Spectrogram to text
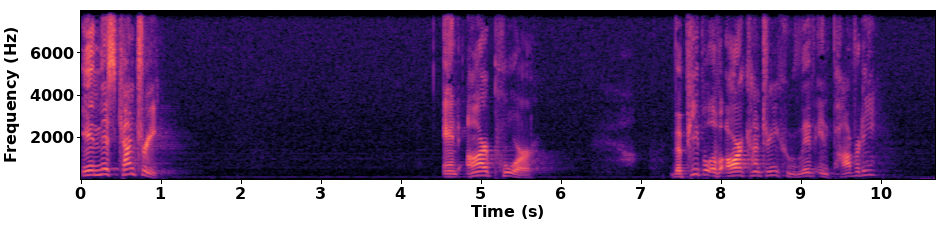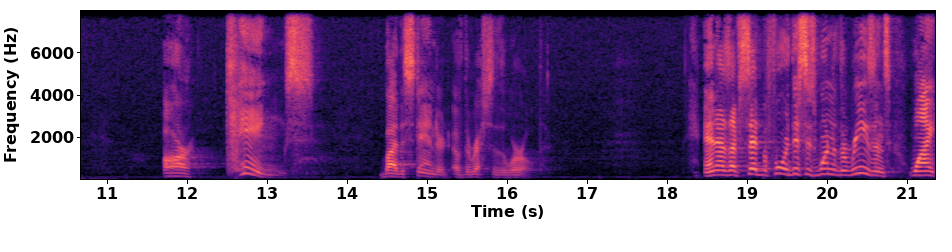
in this country. And our poor, the people of our country who live in poverty, are kings by the standard of the rest of the world. And as I've said before, this is one of the reasons why,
